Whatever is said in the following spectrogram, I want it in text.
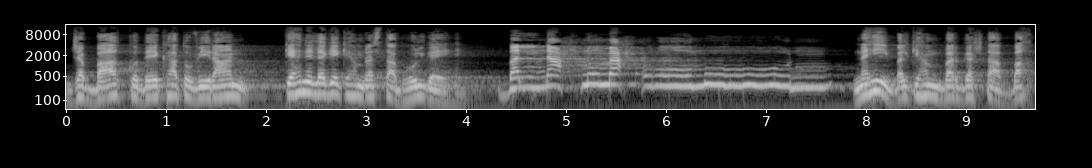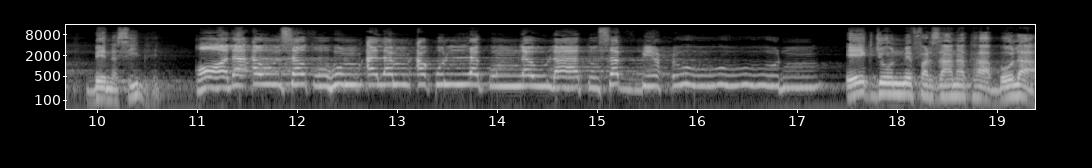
جب باغ کو دیکھا تو ویران کہنے لگے کہ ہم رستہ بھول گئے ہیں۔ بل نحن محرومون۔ نہیں بلکہ ہم برگشتہ بخت بے نصیب ہیں۔ قال أوسطهم ألم أقل لكم لولا تسبحون ایک جو ان میں فرزانہ تھا بولا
